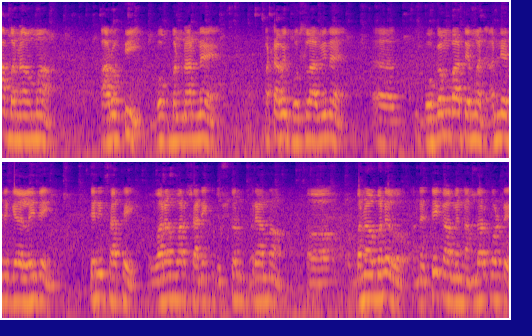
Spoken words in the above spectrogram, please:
આ બનાવમાં આરોપી ભોગ બનનારને પટાવી ફોસલાવીને ભોગંબા તેમજ અન્ય જગ્યાએ લઈ જઈ તેની સાથે વારંવાર શારીરિક દુષ્કર્મ કર્યાનો બનાવ બનેલો અને તે કામે નામદાર કોર્ટે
